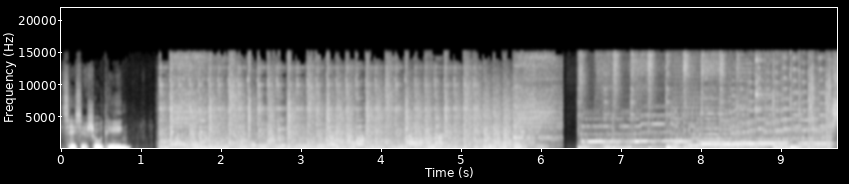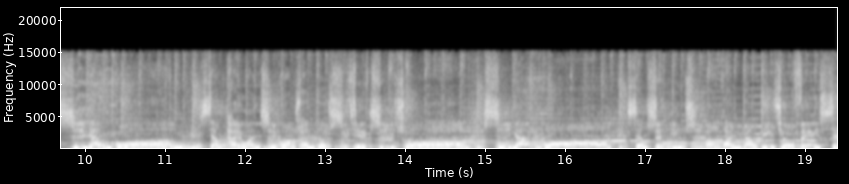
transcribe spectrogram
谢谢收听。是阳光，像台湾之光穿透世界之窗；是阳光，像神鹰翅膀环绕地球飞翔。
